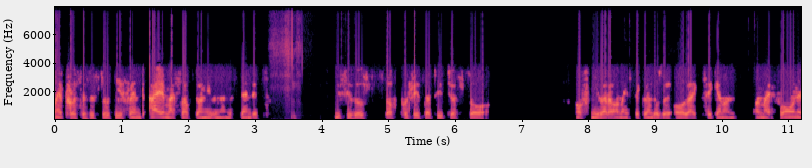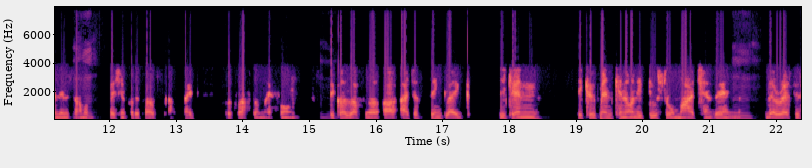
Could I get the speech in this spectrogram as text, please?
my process is so different. I myself don't even understand it. you see those self portraits that we just saw of me that are on my Instagram, those are all like taken on, on my phone and then some of Mhm. the fashion photographs are like photographed on my phone. Mhm. Because I feel uh, I just think like you can equipment can only do so much and then Mm. the rest is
